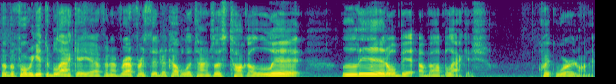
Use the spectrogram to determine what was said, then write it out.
But before we get to Black AF, and I've referenced it a couple of times, let's talk a lit, little bit about Blackish. Quick word on it.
